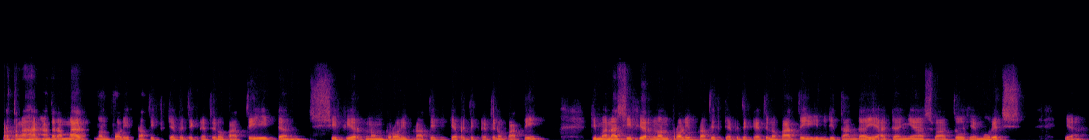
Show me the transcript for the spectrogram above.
pertengahan antara mild non-proliferative diabetic retinopathy dan severe non-proliferative diabetic retinopathy, di mana severe non-proliferative diabetic retinopathy ini ditandai adanya suatu hemorrhage ya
